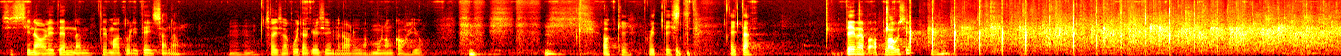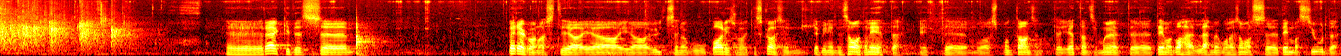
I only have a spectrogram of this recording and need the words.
sest sina olid ennem, tema tuli teisena mm. -hmm. sa ei saa kuidagi esimene olla, mul on kahju okei okay,, võite istuda, aitäh. teeme aplausi mm. -hmm. Rääkides äh, perekonnast ja, ja, ja üldse nagu paarisuhetes ka siin läbi nende samade näidete, et äh, ma spontaanselt jätan siin mõned teemad vahele, lähme kohe samasse teemasse juurde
